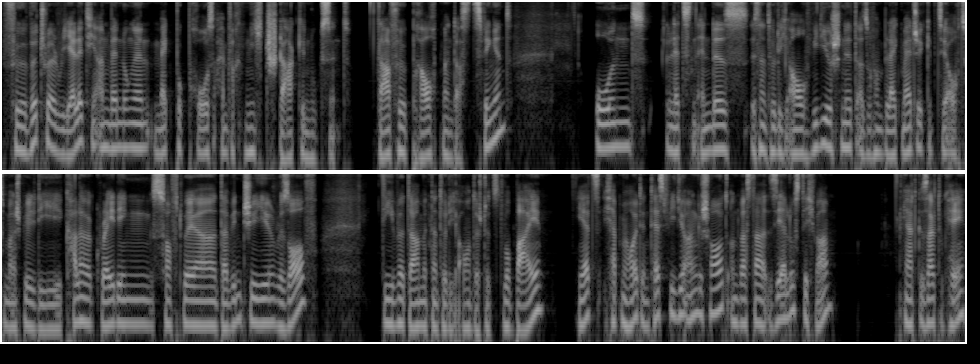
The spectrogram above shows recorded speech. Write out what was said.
für Virtual Reality Anwendungen MacBook Pros einfach nicht stark genug sind. Dafür braucht man das zwingend. Und letzten Endes ist natürlich auch Videoschnitt, also von Blackmagic gibt es ja auch zum Beispiel die Color Grading Software DaVinci Resolve. Die wird damit natürlich auch unterstützt. Wobei, jetzt, ich habe mir heute ein Testvideo angeschaut und was da sehr lustig war, er hat gesagt, okay,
